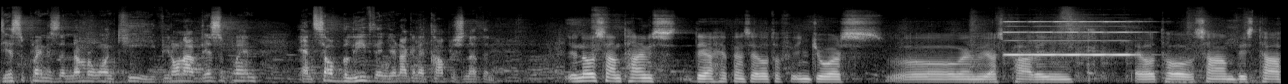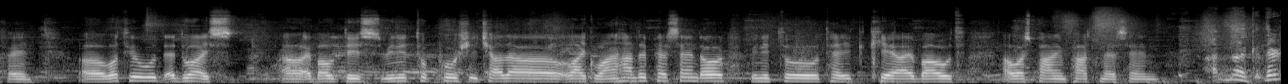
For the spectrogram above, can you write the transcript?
discipline is the number one key. If you don't have discipline and self-belief, then you're not going to accomplish nothing. You know, sometimes there happens a lot of injuries uh, when we are sparring, a lot of some this stuff. And uh, what you would advise uh, about this? We need to push each other like 100% or we need to take care about our sparring partners and Uh, look, there,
